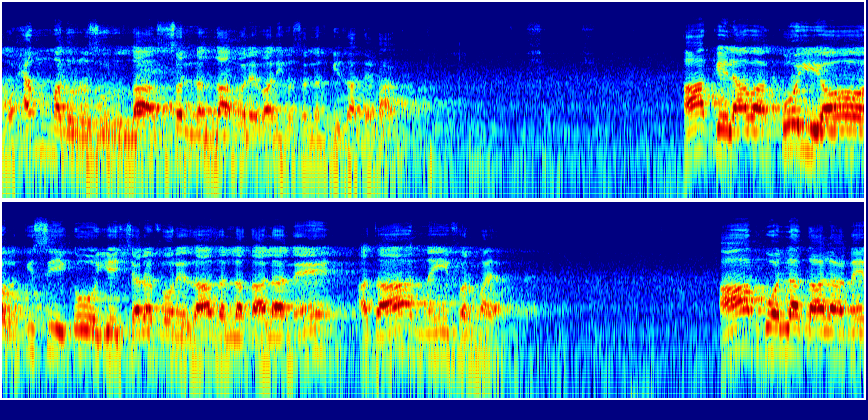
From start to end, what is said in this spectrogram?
मोहम्मद रसूलुल्लाह सल्लल्लाहु अलैहि वसल्लम की ज़ात पाक। आपके अलावा कोई और किसी को ये शरफ़ और एजाज़ अल्लाह ताला ने अता नहीं फरमाया। आपको अल्लाह ताला ने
